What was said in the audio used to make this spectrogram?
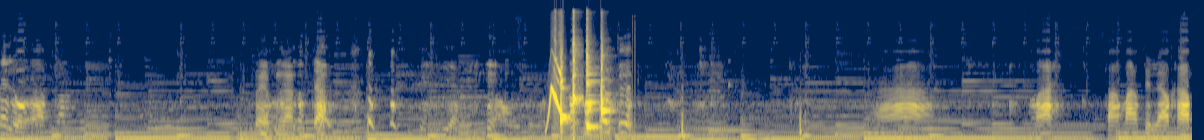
ไม่รู้ครับแต่เมืองจะเป็นเหี้ยเลยอ่ามาสร้างบ้านเสร็จแล้วครับ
